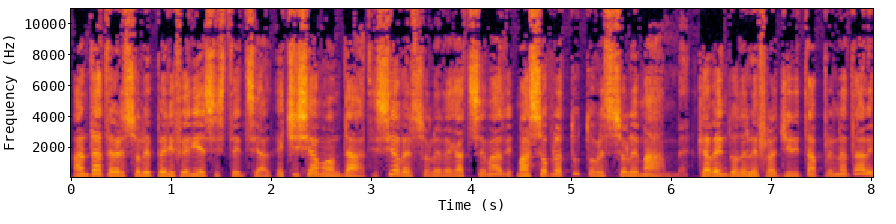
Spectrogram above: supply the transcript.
andate verso le periferie esistenziali e ci siamo andati sia verso le ragazze madri ma soprattutto verso le mamme che avendo delle fragilità prenatali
